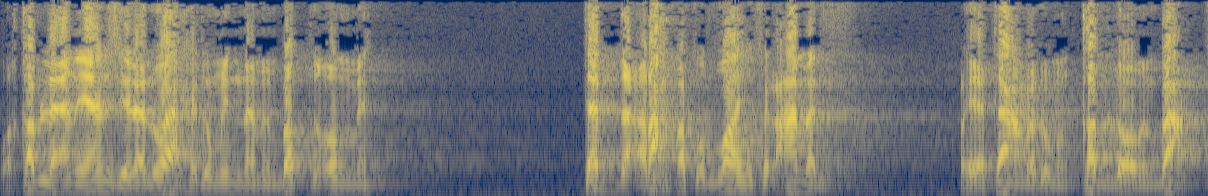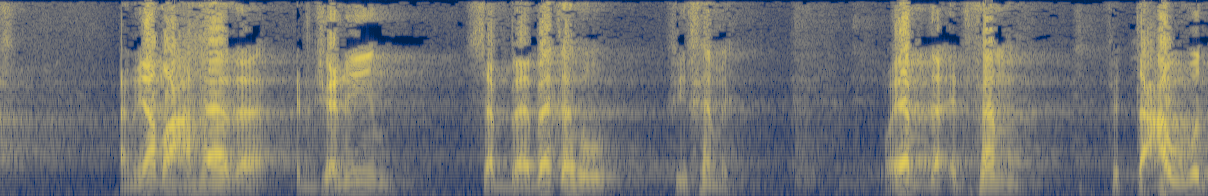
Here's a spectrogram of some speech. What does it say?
وقبل أن ينزل الواحد منا من بطن أمه تبدأ رحمة الله في العمل وهي تعمل من قبل ومن بعد. أن يضع هذا الجنين سبابته في فمه ويبدأ الفم في التعود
